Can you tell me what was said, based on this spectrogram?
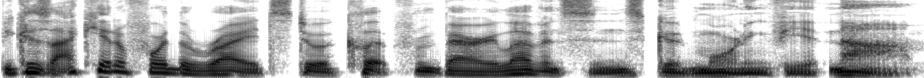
because I can't afford the rights to a clip from Barry Levinson's Good Morning Vietnam.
